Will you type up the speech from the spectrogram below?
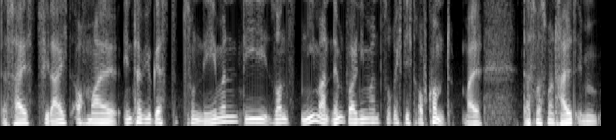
Das heißt, vielleicht auch mal Interviewgäste zu nehmen, die sonst niemand nimmt, weil niemand so richtig drauf kommt. Weil das, was man halt im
